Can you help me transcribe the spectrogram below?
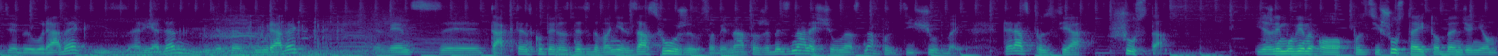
gdzie był Radek i z R1, gdzie też był Radek. Więc y, tak, ten skuter zdecydowanie zasłużył sobie na to, żeby znaleźć się u nas na pozycji siódmej. Teraz pozycja szósta. Jeżeli mówimy o pozycji szóstej, to będzie nią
